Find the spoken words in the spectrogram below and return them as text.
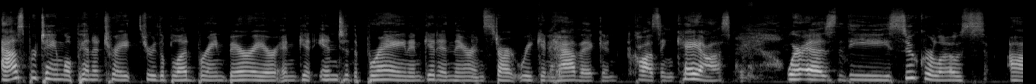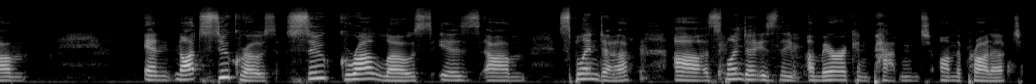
Aspartame will penetrate through the blood brain barrier and get into the brain and get in there and start wreaking havoc and causing chaos. Whereas the sucralose um, and not sucrose. Sucralose is um, Splenda. Uh, Splenda is the American patent on the product.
